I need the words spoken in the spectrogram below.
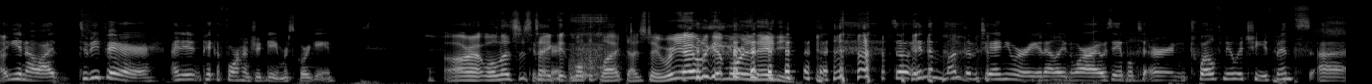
uh, you know, I, to be fair, I didn't pick a 400 gamer score game. All right, well, let's just To take fair. it multiplied times two. Were you able to get more than 80? so in the month of January in LA Noire, I was able to earn 12 new achievements uh,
